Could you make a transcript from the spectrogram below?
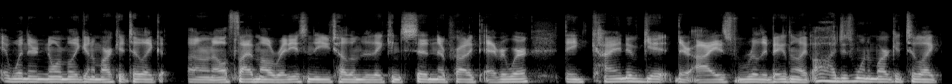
eh, when they're normally going to market to like I don't know a 5 mile radius and then you tell them that they can send their product everywhere they kind of get their eyes really big and they're like oh I just want to market to like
